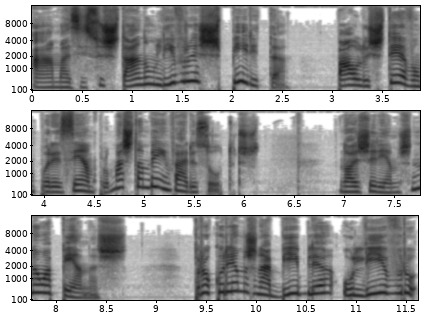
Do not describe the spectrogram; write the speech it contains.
ah, mas isso está num livro espírita. Paulo Estevão, por exemplo, mas também vários outros. Nós diremos: não apenas. Procuremos na Bíblia o livro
